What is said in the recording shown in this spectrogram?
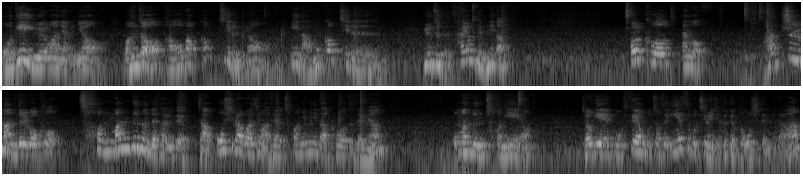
어디에 유용하냐면요. 먼저 바오밥 껍질은요. 이 나무 껍질은 used 사용됩니다. for clothes and loaf 밧줄 만들고 구 천 만드는 데 사용돼요. 자 옷이라고 하지 마세요. 천입니다. 클로즈 되면 옷 만드는 천이에요. 저기에 복수형 붙여서 es 붙이면 이제 그때부터 옷이 됩니다.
